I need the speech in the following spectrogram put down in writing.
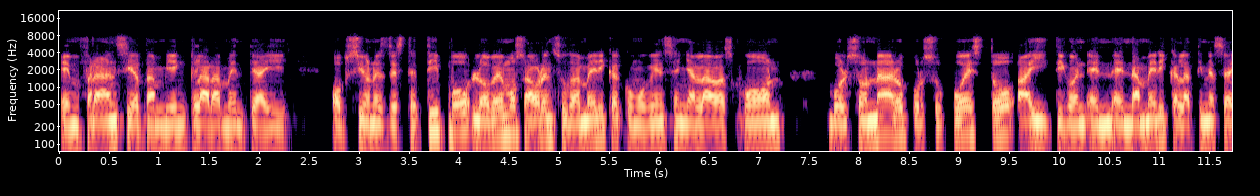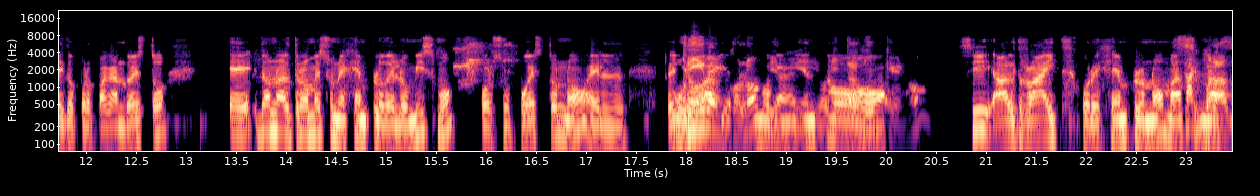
en Francia también claramente hay opciones de este tipo. Lo vemos ahora en Sudamérica, como bien señalabas, con Bolsonaro, por supuesto. Ahí, digo, en, en, América Latina se ha ido propagando esto. Eh, Donald Trump es un ejemplo de lo mismo, por supuesto, ¿no? El, de Uribe en Colombia y Duque, ¿no? Sí, alt-right, por ejemplo, ¿no? Más, más,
